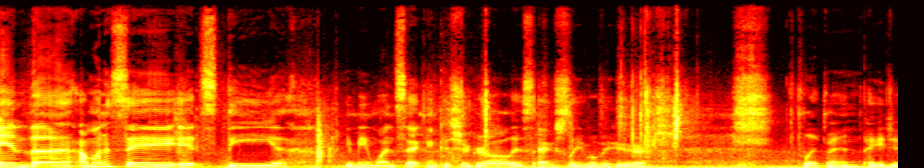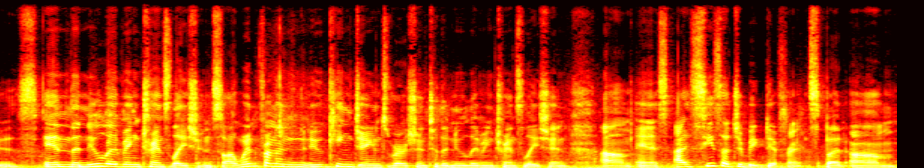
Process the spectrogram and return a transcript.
In the, I want to say it's the. Give me one second, because your girl is actually over here flipping pages in the New Living Translation. So I went from the New King James Version to the New Living Translation, um, and I see such a big difference. But um,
